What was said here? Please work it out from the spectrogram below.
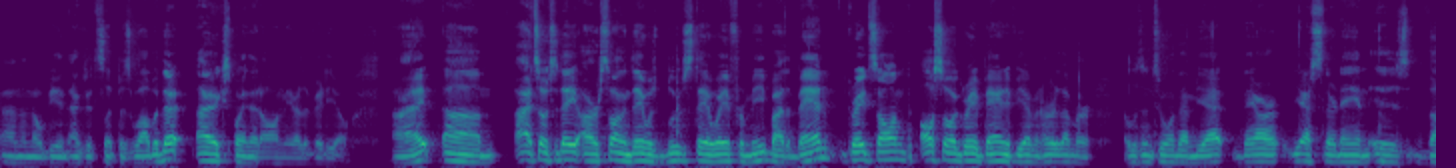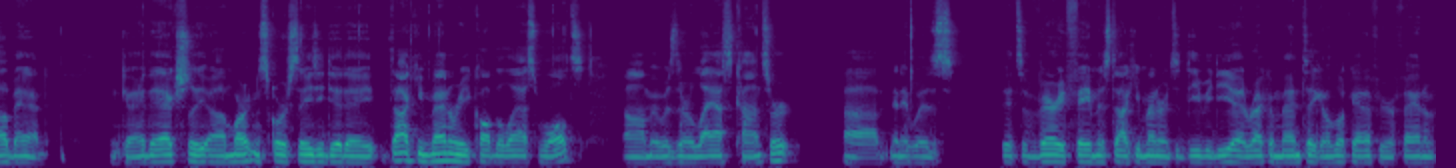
and then there'll be an exit slip as well. But there, I explained that all in the other video. All right. Um, all right. So today our song of the day was "Blue Stay Away from Me" by the band. Great song. Also a great band. If you haven't heard of them or, or listened to one of them yet, they are. Yes, their name is the band. Okay. They actually uh, Martin Scorsese did a documentary called "The Last Waltz." Um, it was their last concert, uh, and it was it's a very famous documentary. It's a DVD. I recommend taking a look at it if you're a fan of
